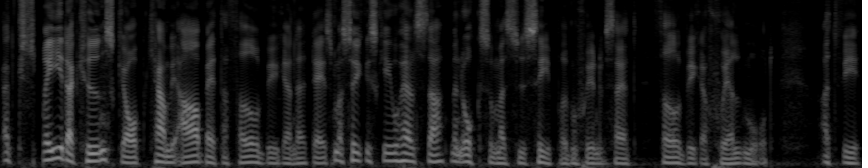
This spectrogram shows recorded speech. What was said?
att sprida kunskap kan vi arbeta förebyggande, dels med psykisk ohälsa men också med suicidprevention, det vill säga att förebygga självmord. Att vi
